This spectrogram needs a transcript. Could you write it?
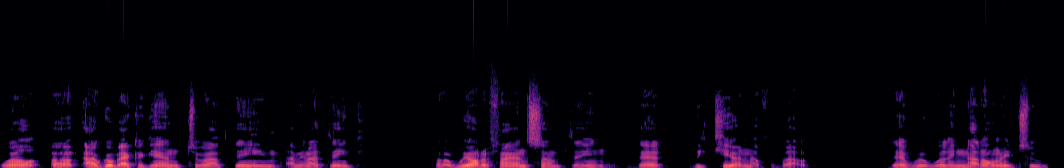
Well, uh, I'll go back again to our theme. I mean, I think uh, we ought to find something that we care enough about that we're willing not only to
